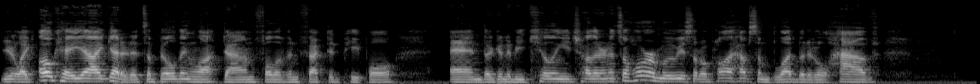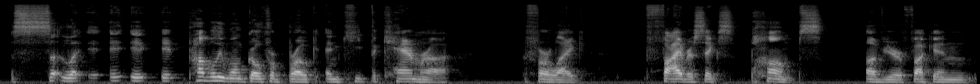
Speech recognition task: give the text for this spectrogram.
you're like, "Okay, yeah, I get it. It's a building locked down full of infected people." And they're going to be killing each other, and it's a horror movie, so it'll probably have some blood, but it'll have so, it, it, it probably won't go for broke and keep the camera for like five or six pumps of your fucking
